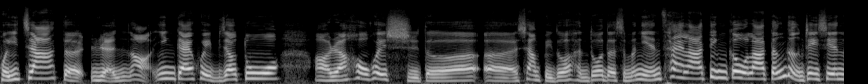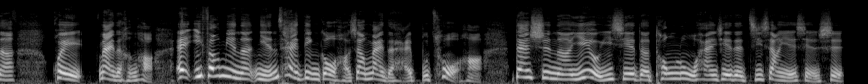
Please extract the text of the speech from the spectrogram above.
回家的人啊，应该会比较多啊，然后会使得呃，像比如很多的什么年菜啦、订购啦等等这些呢，会卖得很好。哎，一方面呢，年菜订购好像卖得还不错哈，但是呢，也有一些的通路和一些的迹象也显示，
